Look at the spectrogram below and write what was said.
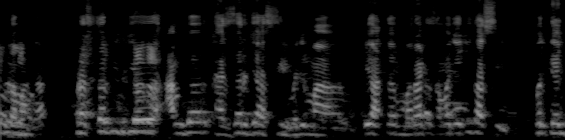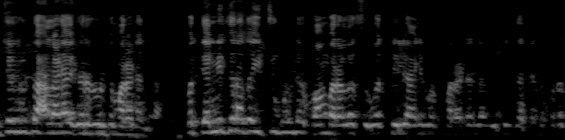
होता प्रस्तावित जे आमदार खासदार जे असतील म्हणजे जे आता मराठा समाजाचेच असतील पण त्यांच्या विरुद्ध हा लढाई गरजवंत मराठ्यांचा. पण त्यांनी जर आता इच्छुक म्हणून जर फॉर्म भरायला सुरुवात केली आणि मग मराठ्यांना मिटिंग करण्याचा परत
